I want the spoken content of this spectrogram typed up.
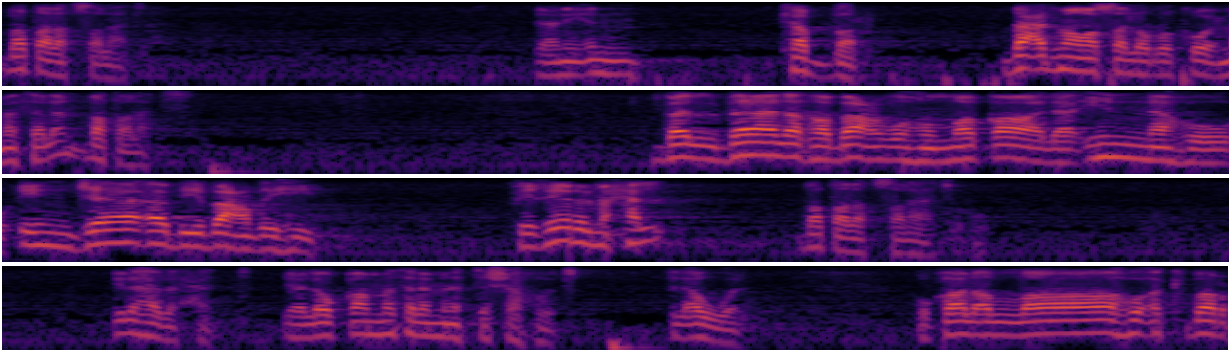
بطلت صلاته. يعني إن كبر بعد ما وصل الركوع مثلا بطلت. بل بالغ بعضهم وقال إنه إن جاء ببعضه في غير المحل بطلت صلاته. إلى هذا الحد. يعني لو قام مثلا من التشهد الأول. وقال الله أكبر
